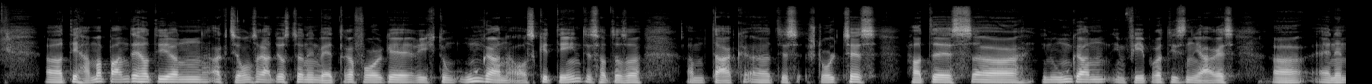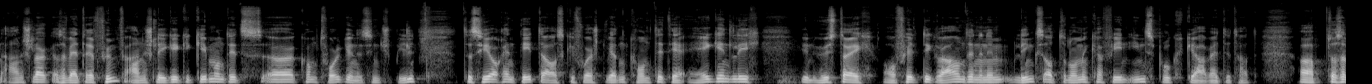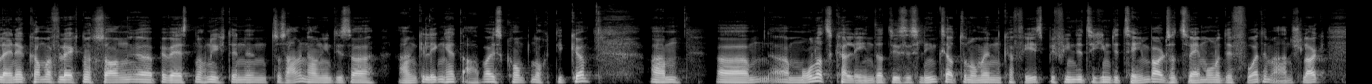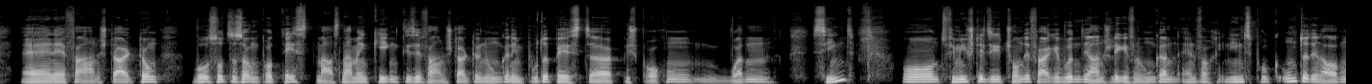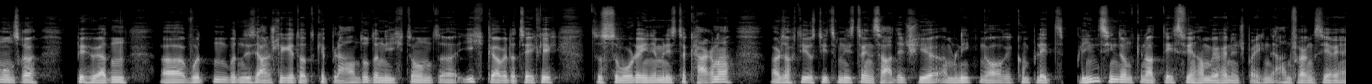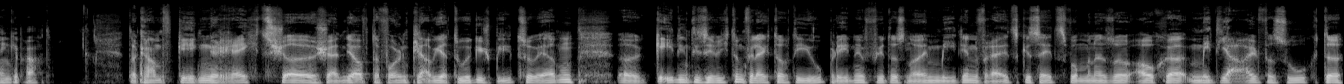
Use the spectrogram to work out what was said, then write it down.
Äh, die Hammerbande hat ihren Aktionsradius dann in weiterer Folge Richtung Ungarn ausgedehnt. Das hat also am Tag äh, des Stolzes hat es äh, in Ungarn im Februar diesen Jahres äh, einen Anschlag, also weitere fünf Anschläge gegeben und jetzt äh, kommt Folgendes ins Spiel, dass hier auch ein Täter ausgeforscht werden konnte, der eigentlich in Österreich aufhältig war und in einem linksautonomen Café in Innsbruck gearbeitet hat. Äh, das alleine kann man vielleicht noch sagen, äh, beweist noch nicht den Zusammenhang in dieser Angelegenheit, aber es kommt noch dicker. Ähm, ähm, Monatskalender dieses linksautonomen Cafés befindet sich im Dezember, also zwei Monate vor dem Anschlag, eine Veranstaltung, wo sozusagen Protestmaßnahmen gegen diese Veranstaltung in Ungarn in Budapest äh, besprochen worden sind. Und für mich stellt sich jetzt schon die Frage, wurden die Anschläge von Ungarn einfach in Innsbruck unter den Augen unserer Behörden, äh, wurden, wurden diese Anschläge dort geplant oder nicht? Und äh, ich glaube tatsächlich, dass sowohl der Innenminister Karner als auch die Justizministerin Sadic hier am linken Auge komplett blind sind und genau deswegen haben wir auch eine entsprechende Anfragenserie eingebracht. Der Kampf gegen rechts scheint ja auf der vollen Klaviatur gespielt zu werden. Äh, geht in diese Richtung vielleicht auch die EU-Pläne für das neue Medienfreiheitsgesetz, wo man also auch äh, medial versucht, äh,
